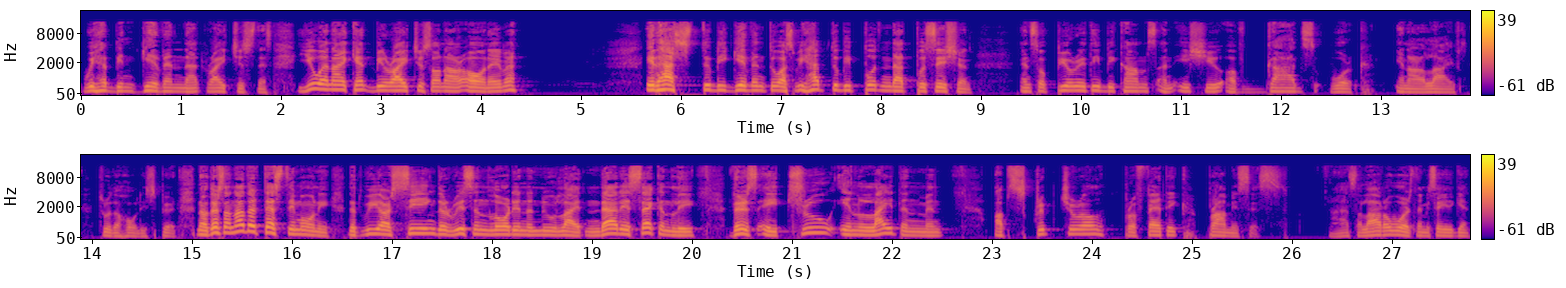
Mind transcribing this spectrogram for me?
We have been given that righteousness. You and I can't be righteous on our own, amen? It has to be given to us. We have to be put in that position. And so purity becomes an issue of God's work in our lives through the Holy Spirit. Now, there's another testimony that we are seeing the risen Lord in a new light. And that is, secondly, there's a true enlightenment of scriptural prophetic promises. Now, that's a lot of words. Let me say it again.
